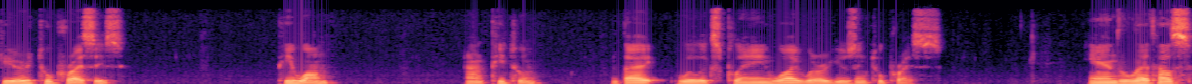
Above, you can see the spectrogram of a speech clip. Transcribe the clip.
here two prices, P1 and P2 and I will explain why we're using two prices. And let us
